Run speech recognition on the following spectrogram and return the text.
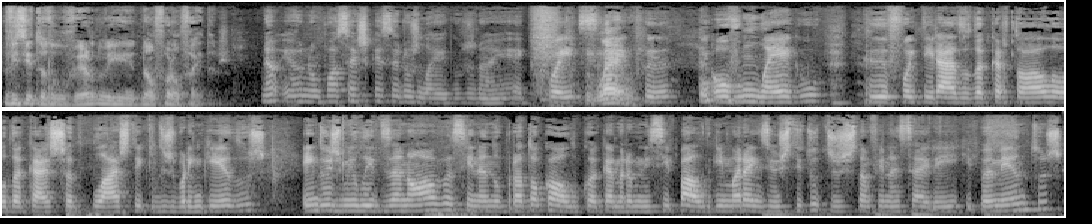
visita do governo e não foram feitas? Não, eu não posso esquecer os legos, não é? É que foi. É que houve um lego que foi tirado da cartola ou da caixa de plástico dos brinquedos em 2019, assinando o protocolo com a Câmara Municipal de Guimarães e o Instituto de Gestão Financeira e Equipamentos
